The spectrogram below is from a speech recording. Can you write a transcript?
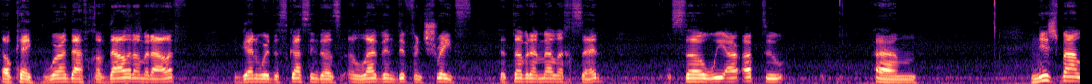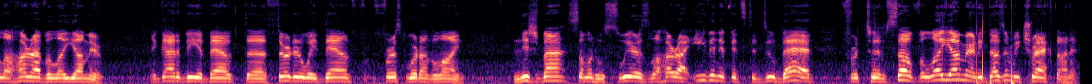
Okay, we're on Daf Chavdalet Amud Aleph. Again, we're discussing those 11 different traits that David HaMelech said. So we are up to um, Nishba Lahara V'la Yamir. It got to be about uh, third of the way down, first word on the line. Nishba, someone who swears Lahara, even if it's to do bad for to himself, V'la Yamir, and he doesn't retract on it.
